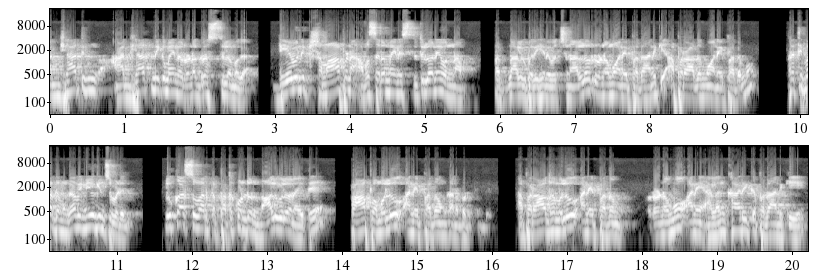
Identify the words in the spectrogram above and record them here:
ఆధ్యాత్మిక ఆధ్యాత్మికమైన రుణగ్రస్తులముగా దేవుని క్షమాపణ అవసరమైన స్థితిలోనే ఉన్నాం. పద్నాలుగు పదిహేను వచనాల్లో రుణము అనే పదానికి అపరాధము అనే పదము ప్రతిపదముగా వినియోగించబడింది. లుకాసు వార్త పదకొండు నాలుగులోనైతే పాపములు అనే పదం కనబడుతుంది. అపరాధములు అనే పదం రుణము అనే అలంకారిక పదానికి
